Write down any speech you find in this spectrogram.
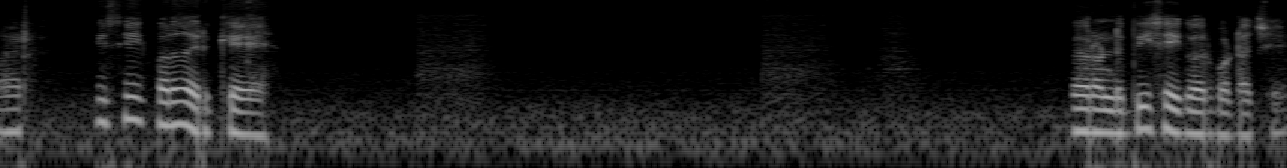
வேர் பிசிக்கு வரதான் இருக்கே. ரெண்டு பிசிஐ கவர் போட்டாச்சு.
